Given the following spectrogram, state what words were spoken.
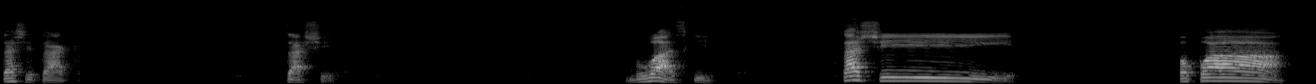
Таші так. Таші. Буласки. Таші. Папа.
